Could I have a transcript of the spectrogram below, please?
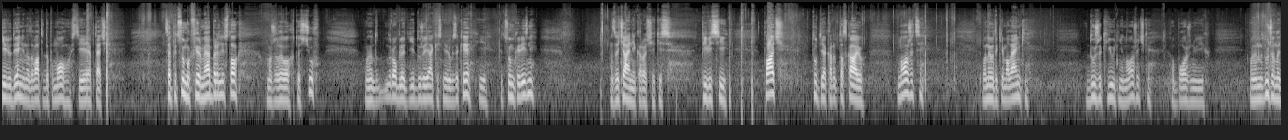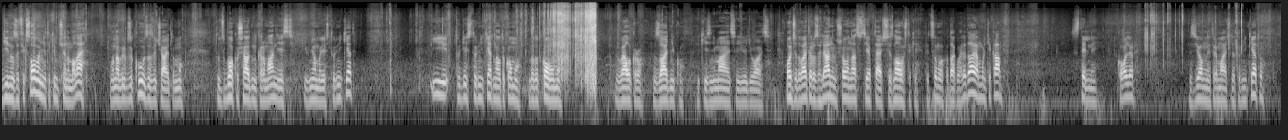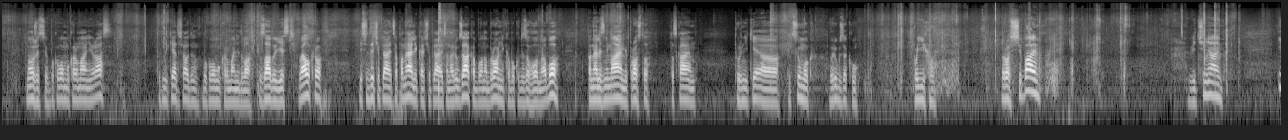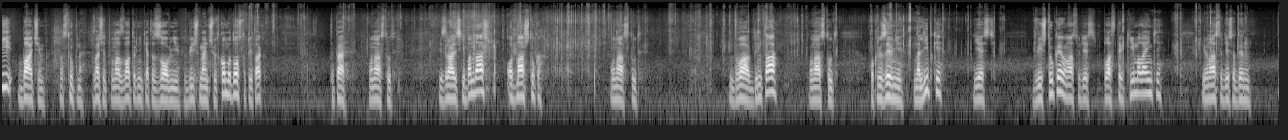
тій людині надавати допомогу з цієї аптечки. Це підсумок фірми Eberly Можливо, хтось чув. Вони роблять їй дуже якісні рюкзаки і підсумки різні. Звичайний, коротше, якийсь PVC патч. Тут я таскаю ножиці. Вони отакі маленькі, дуже к'ютні ножички, обожнюю їх. Вони не дуже надійно зафіксовані таким чином, але вона в рюкзаку зазвичай, тому тут збоку ще один карман є, і в ньому є турнікет. І тут є турнікет на такому додатковому велкро задніку, який знімається і одягається. Отже, давайте розглянемо, що у нас в цій аптечці. Знову ж таки, підсумок отак виглядає. Мультикам, стильний колір, зйомний тримач для турнікету, ножиці в боковому кармані раз, турнікет ще один в боковому кармані два. Ззаду є велкро, і сюди чіпляється панель, яка чіпляється на рюкзак або на бронік, або куди завгодно. Або панель знімаємо і просто таскаємо турніке, е, підсумок в рюкзаку. Поїхали. Розщібаємо, відчиняємо і бачимо наступне. Значить, у нас два турнікети ззовні в більш-менш швидкому доступі. Так? Тепер у нас тут ізраїльський бандаж, одна штука. У нас тут два бінта. У нас тут оклюзивні наліпки є. Дві штуки. У нас тут є пластирки маленькі. І у нас тут є один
